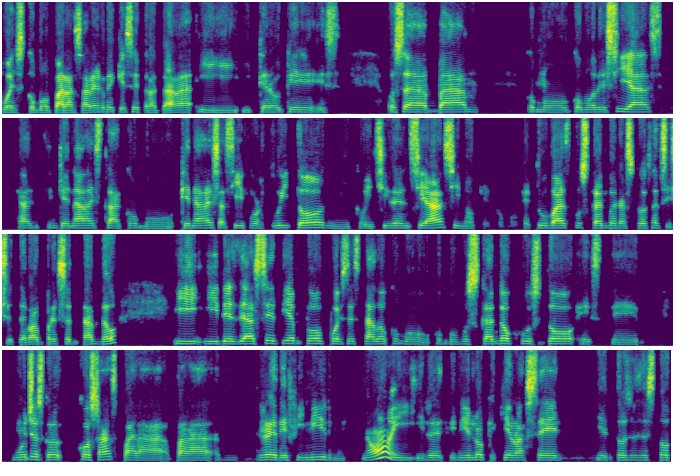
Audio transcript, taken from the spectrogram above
pues como para saber de qué se trataba y, creo que es, o sea, va, como, como decías, que nada está como, que nada es así fortuito ni coincidencia, sino que como que tú vas buscando las cosas y se te van presentando y, desde hace tiempo pues he estado como, como buscando justo este, muchas cosas para, para redefinirme, ¿no? Y, redefinir lo que quiero hacer. Y entonces esto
